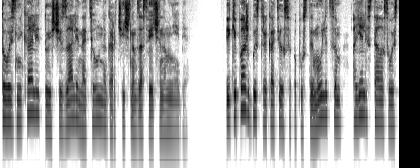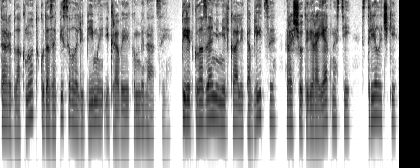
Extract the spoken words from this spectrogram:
то возникали, то исчезали на темно-горчичном засвеченном небе. Экипаж быстро катился по пустым улицам, а я листала свой старый блокнот, куда записывала любимые игровые комбинации. Перед глазами мелькали таблицы, расчеты вероятностей, стрелочки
